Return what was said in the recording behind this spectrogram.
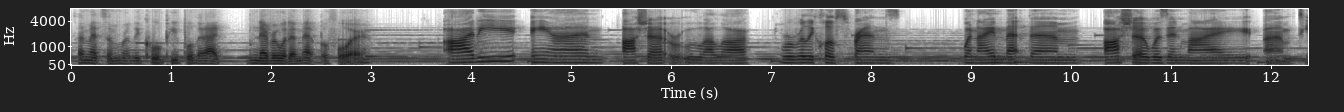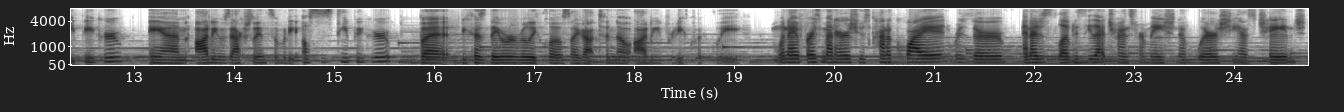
So I met some really cool people that I never would have met before. Addy and Asha, or Ulala, were really close friends. When I met them, Asha was in my um, teepee group, and Addy was actually in somebody else's TP group. But because they were really close, I got to know Addy pretty quickly. When I first met her, she was kind of quiet, reserved, and I just love to see that transformation of where she has changed,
